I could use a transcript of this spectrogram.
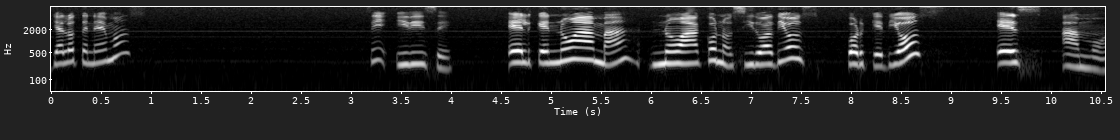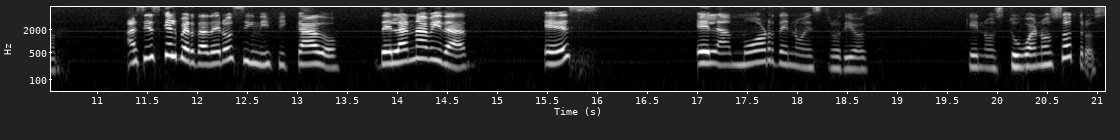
¿Ya lo tenemos? Sí, y dice, el que no ama no ha conocido a Dios, porque Dios es amor. Así es que el verdadero significado de la Navidad es el amor de nuestro Dios que nos tuvo a nosotros.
